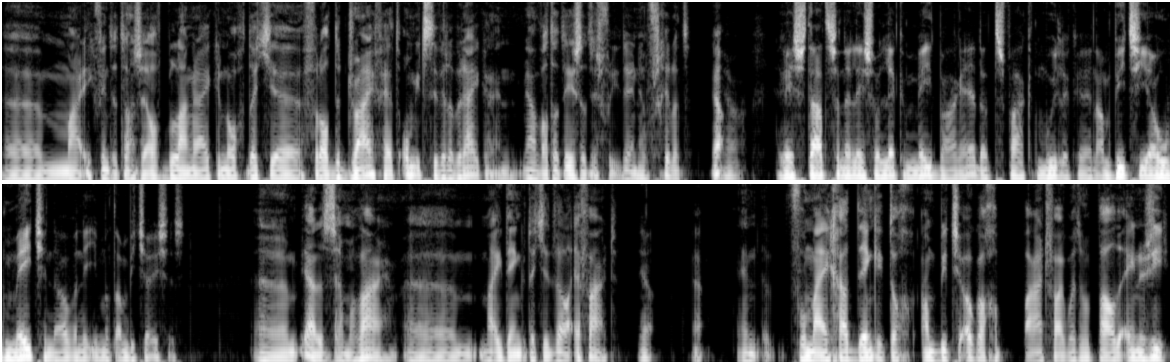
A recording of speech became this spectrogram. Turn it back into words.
Ehm, maar ik vind het dan zelf belangrijker nog dat je vooral de drive hebt om iets te willen bereiken. En ja, wat dat is, dat is voor iedereen heel verschillend. Ja. Ja. Resultaten zijn alleen zo lekker meetbaar. Hè? Dat is vaak het moeilijke. En ambitie, ja, hoe meet je nou wanneer iemand ambitieus is? Ehm, ja, dat is helemaal waar. Ehm, maar ik denk dat je het wel ervaart. En eh, voor mij gaat denk ik toch ambitie ook wel gepaard vaak met een bepaalde energie.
